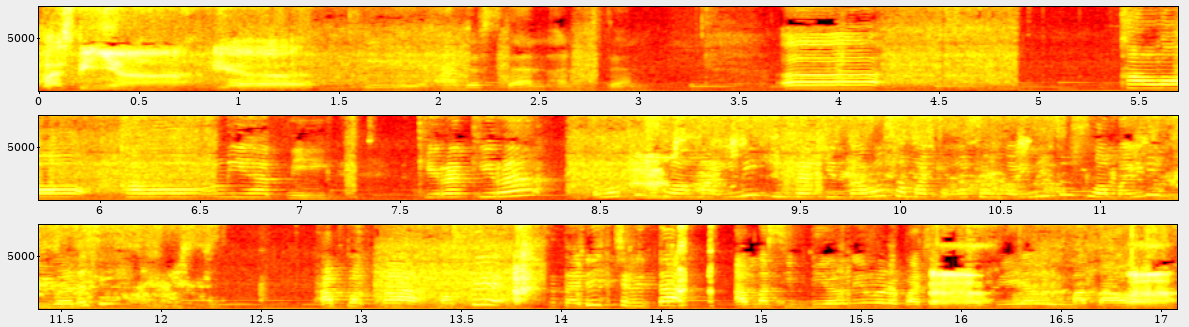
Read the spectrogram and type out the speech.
pastinya ya Oke, understand, understand. Eh, Kalau kalau lihat nih, kira-kira lo tuh selama ini kisah cinta lo sama cowok-cowok ini tuh selama ini gimana sih? Apakah maksudnya tadi cerita sama si Bill nih lo udah pacaran sama Bill 5 tahun. Ah.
